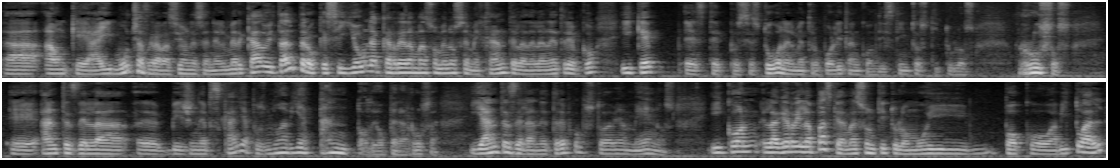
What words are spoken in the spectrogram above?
ah, aunque hay muchas grabaciones en el mercado y tal, pero que siguió una carrera más o menos semejante a la de la Netrebko y que este, pues estuvo en el Metropolitan con distintos títulos rusos. Eh, antes de la eh, pues no había tanto de ópera rusa. Y antes de la Netrebko, pues todavía menos. Y con La Guerra y la Paz, que además es un título muy poco habitual,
